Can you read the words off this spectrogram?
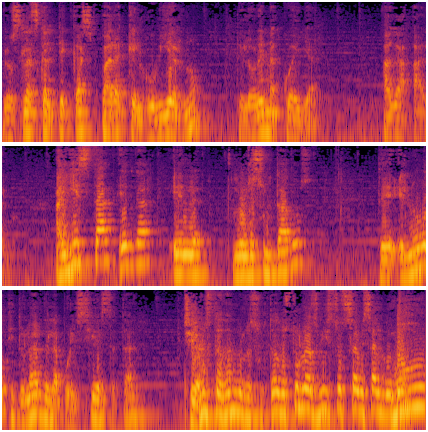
los tlaxcaltecas para que el gobierno de Lorena Cuella haga algo. Ahí está, Edgar, el, los resultados del nuevo titular de la Policía Estatal. No está dando resultados. ¿Tú lo has visto? ¿Sabes algo? No,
